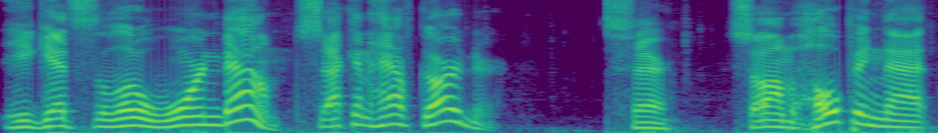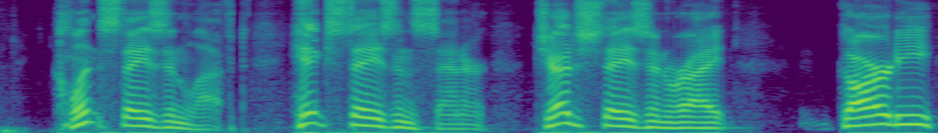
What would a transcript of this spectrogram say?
he gets a little worn down. Second half Gardner. It's fair. So I'm hoping that Clint stays in left, Hicks stays in center, Judge stays in right, Guardy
